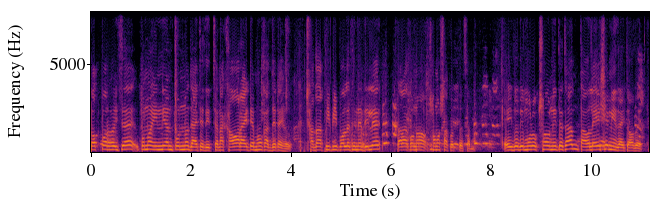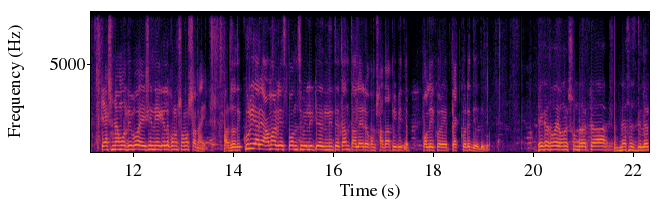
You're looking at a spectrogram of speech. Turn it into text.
তৎপর হয়েছে কোনো ইন্ডিয়ান পণ্য যাইতে দিচ্ছে না খাওয়ার আইটেম হোক আর যেটাই হোক। সাদা পিপি পলিথিনে দিলে তারা কোনো সমস্যা করতেছে না। এই যদি মোরগ সহ নিতে চান তাহলে এসে নিয়ে যাইতে হবে। ক্যাশ মেমো দিব এসে নিয়ে গেলে কোনো সমস্যা নাই। আর যদি কুরিয়ারে আমার রেসপন্সিবিলিটি নিতে চান তাহলে এরকম সাদা পিপিতে পলি করে প্যাক করে দিয়ে দিব। ঠিক আছে ভাই অনেক সুন্দর একটা মেসেজ দিলেন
